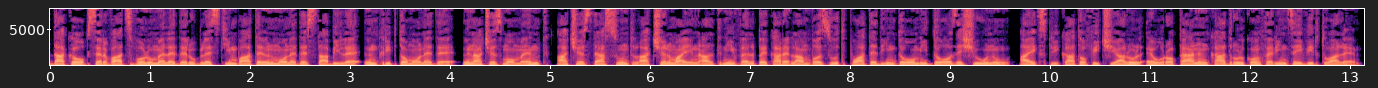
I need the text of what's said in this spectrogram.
Dacă observați volumele de ruble schimbate în monede stabile, în criptomonede, în acest moment, acestea sunt la cel mai înalt nivel pe care l-am văzut poate din 2021, a explicat oficialul european în cadrul conferinței virtuale.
